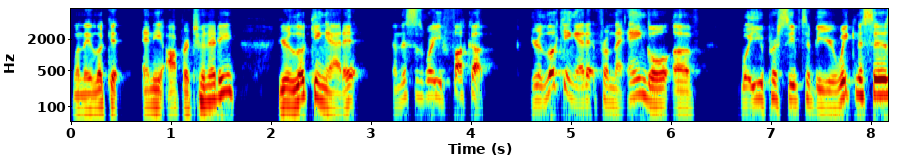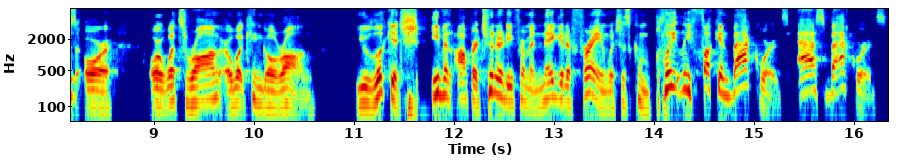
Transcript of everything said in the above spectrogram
when they look at any opportunity, you're looking at it, and this is where you fuck up. You're looking at it from the angle of what you perceive to be your weaknesses or or what's wrong or what can go wrong. You look at sh- even opportunity from a negative frame, which is completely fucking backwards, ass backwards.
